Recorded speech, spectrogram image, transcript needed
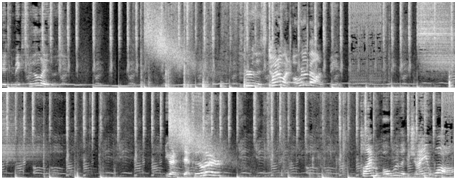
You have to make it through the lasers. Through this tunnel and over the balance beam. You gotta step to the ladder. Climb over the giant wall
